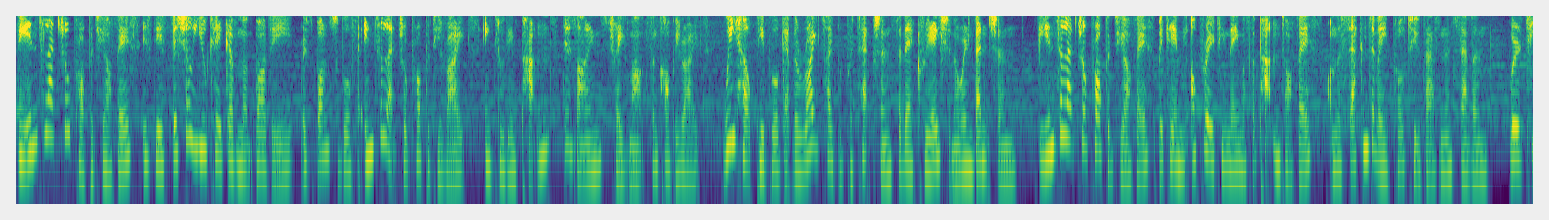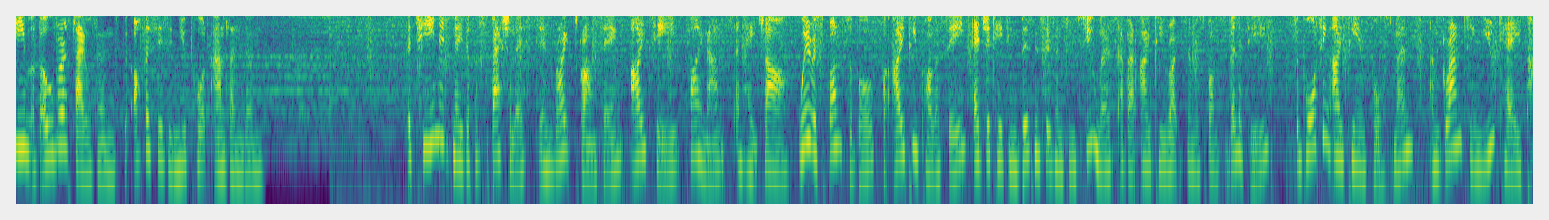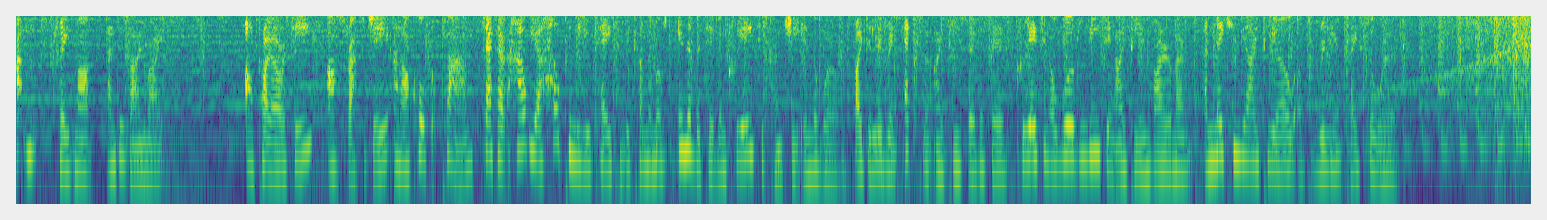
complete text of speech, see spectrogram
The Intellectual Property Office is the official UK government body responsible for intellectual property rights, including patents, designs, trademarks, and copyright. We help people get the right type of protection for their creation or invention. The Intellectual Property Office became the operating name of the Patent Office on the 2nd of April 2007. We're a team of over a thousand with offices in Newport and London. The team is made up of specialists in rights granting, IT, finance, and HR. We're responsible for IP policy, educating businesses and consumers about IP rights and responsibilities, supporting IP enforcement, and granting UK patents, trademarks, and design rights. Our priorities, our strategy, and our corporate plan set out how we are helping the UK to become the most innovative and creative country in the world by delivering excellent IP services, creating a world leading IP environment, and making the IPO a brilliant place to work.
